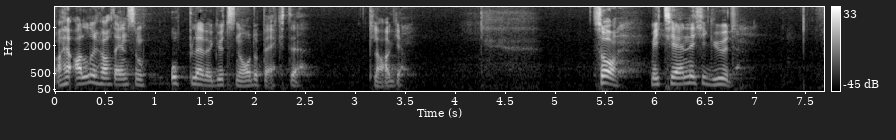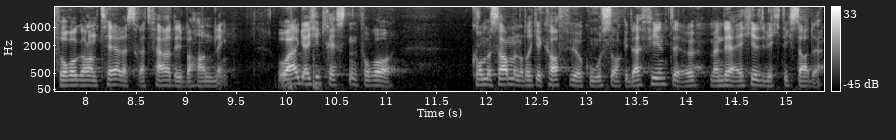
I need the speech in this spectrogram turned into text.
Og Jeg har aldri hørt en som opplever Guds nåde på ekte, klage. Så vi tjener ikke Gud for å garanteres rettferdig behandling. Og jeg er ikke kristen for å komme sammen og drikke kaffe og kose oss. Det er fint, det òg, men det er ikke det viktigste av det.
